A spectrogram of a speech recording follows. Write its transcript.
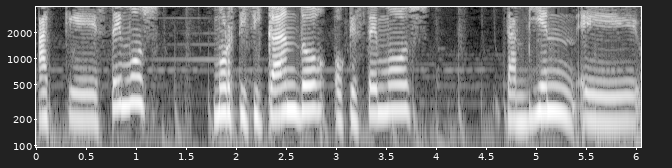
a que estemos mortificando o que estemos también eh,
